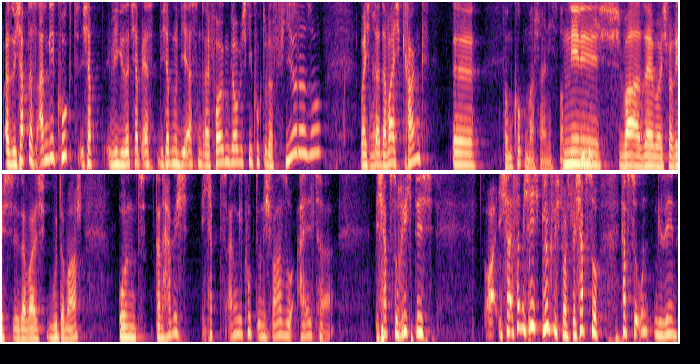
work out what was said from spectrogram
also ich habe das angeguckt. Ich habe, wie gesagt, ich habe erst, ich habe nur die ersten drei Folgen, glaube ich, geguckt oder vier oder so, weil ich da, da war ich krank. Äh, Vom Gucken wahrscheinlich. War nee, nee, ich war selber, ich war richtig, da war ich gut am Arsch. Und dann habe ich, ich habe das angeguckt und ich war so, Alter, ich habe so richtig, oh, ich, es hat mich richtig glücklich gemacht, weil ich habe so, hab so unten gesehen,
